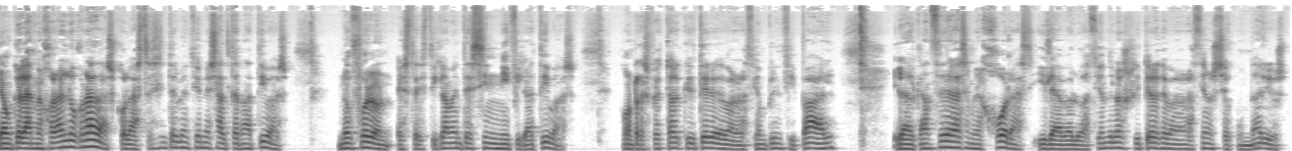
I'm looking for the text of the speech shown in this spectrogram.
Y aunque las mejoras logradas con las tres intervenciones alternativas no fueron estadísticamente significativas con respecto al criterio de valoración principal, el alcance de las mejoras y la evaluación de los criterios de valoración secundarios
